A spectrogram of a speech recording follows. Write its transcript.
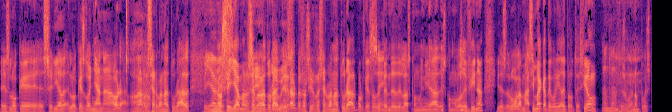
es lo que sería lo que es Doñana ahora, una Ah. reserva natural, no ves. se llama reserva Sí, natural integral, pero sí reserva natural, porque eso Sí. depende de las comunidades como lo definan, y desde luego la máxima categoría de protección. Entonces, bueno, pues,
